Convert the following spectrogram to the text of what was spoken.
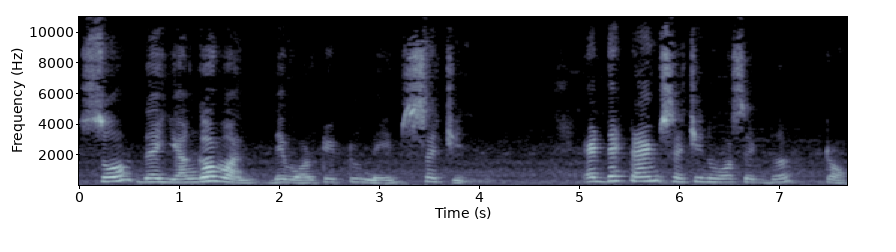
So the younger one they wanted to name Sachin. At that time Sachin was at the top.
